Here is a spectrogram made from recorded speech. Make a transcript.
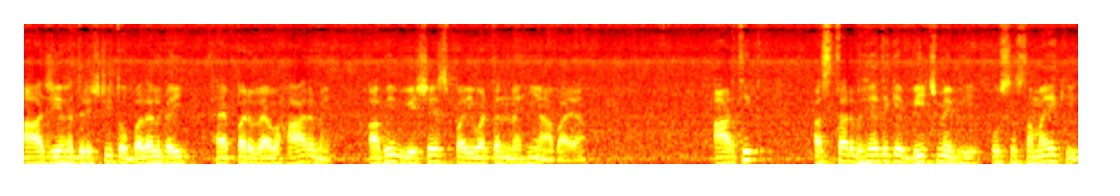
आज यह दृष्टि तो बदल गई है, पर व्यवहार में अभी विशेष परिवर्तन नहीं आ पाया। आर्थिक स्तर भेद के बीच में भी उस समय की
